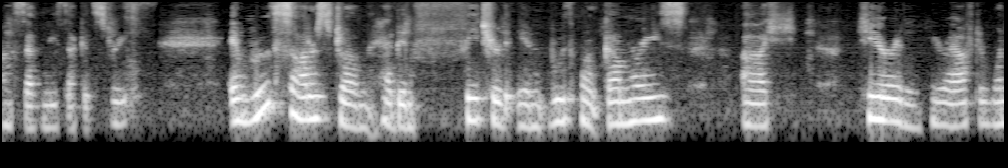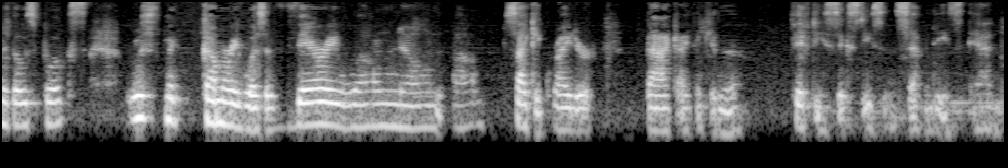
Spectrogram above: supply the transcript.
on 72nd Street. And Ruth Soderstrom had been featured in Ruth Montgomery's uh, Here and Hereafter, one of those books. Ruth Montgomery was a very well known um, psychic writer back, I think, in the 50s, 60s, and 70s, and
